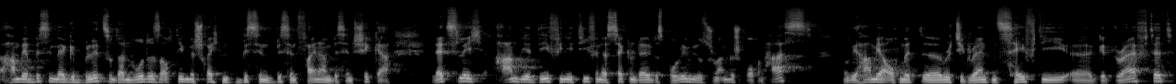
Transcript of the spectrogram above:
haben wir ein bisschen mehr geblitzt und dann wurde es auch dementsprechend ein bisschen, bisschen feiner, ein bisschen schicker. Letztlich haben wir definitiv in der Secondary das Problem, wie du es schon angesprochen hast. Und wir haben ja auch mit äh, Richie Grant einen Safety äh, gedraftet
